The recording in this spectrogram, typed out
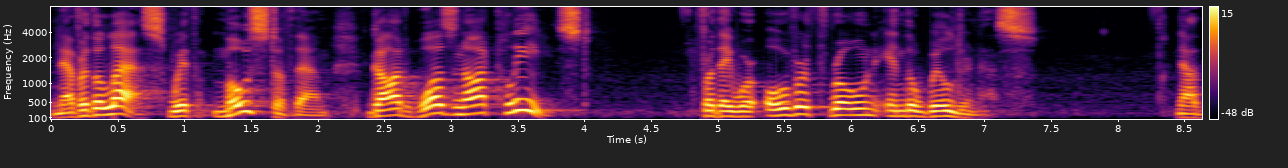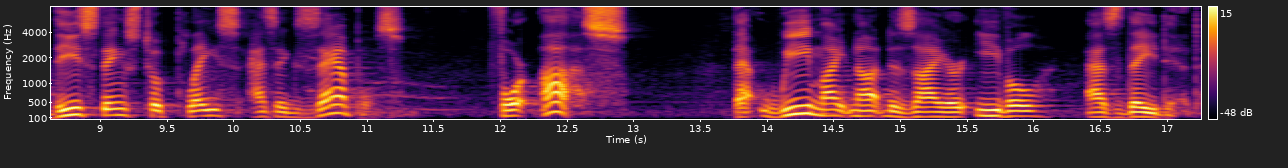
Nevertheless, with most of them, God was not pleased for they were overthrown in the wilderness. Now, these things took place as examples for us, that we might not desire evil as they did.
